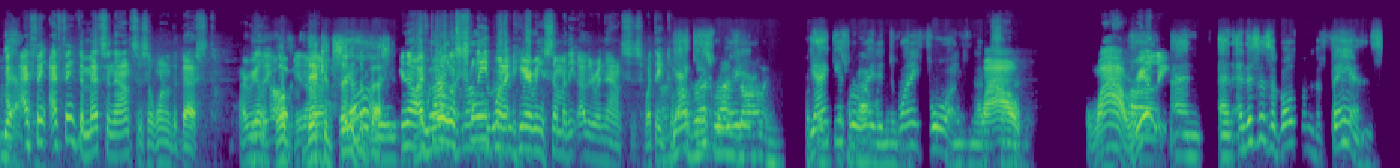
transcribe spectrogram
Yeah. I, I think I think the Mets announcers are one of the best. I really Yeah. hope. Well, You know, they're considered the best. you know I I love- fall asleep when record- hearing some of the other announcers what they I do. Yankees were rated- Darling. Yankees were rated 24. Wow. Wow, Uh, really? and and and this is a vote from the fans.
